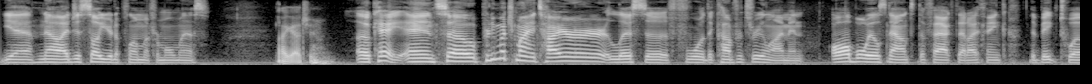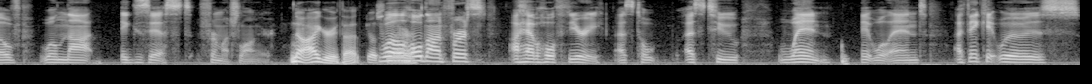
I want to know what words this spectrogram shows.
yeah no i just saw your diploma from Ole miss I got you. okay and so pretty much my entire list of, for the conference realignment all boils down to the fact that i think the big 12 will not exist for much longer No, I agree with that. Well, hold on. First, I have a whole theory as to as to when it will end. I think it was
